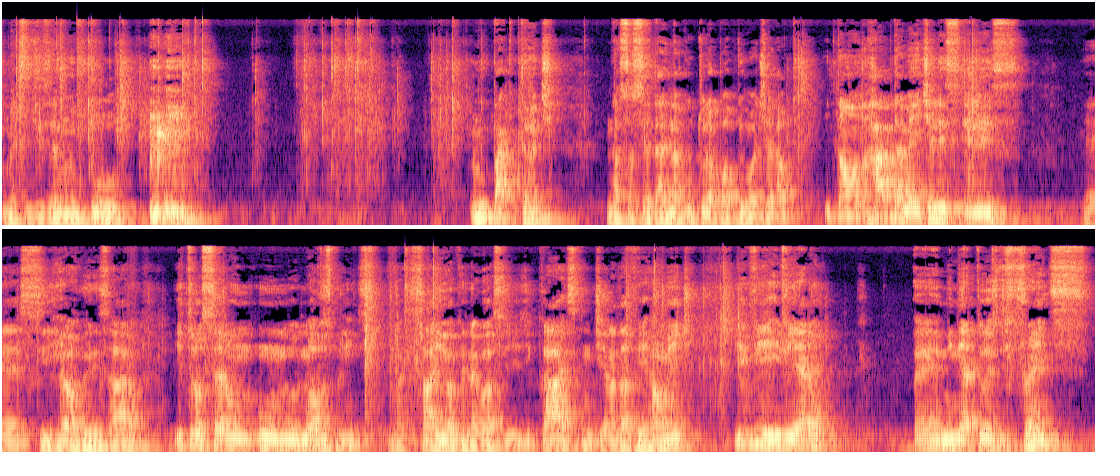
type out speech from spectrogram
como é que se diz, é muito impactante na sociedade, na cultura pop de modo geral. Então, rapidamente eles, eles é, se reorganizaram e trouxeram um, um, novos brindes. Né? Saiu aquele negócio de, de cards que não tinha nada a ver realmente e, vi, e vieram é, miniaturas de Friends.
